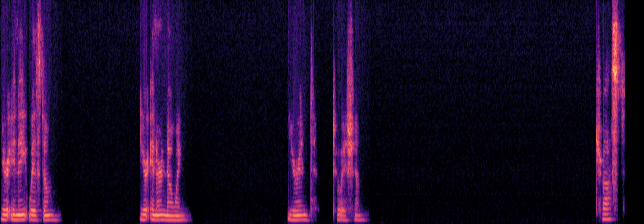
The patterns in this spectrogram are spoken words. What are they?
your innate wisdom, your inner knowing, your intuition. Trust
